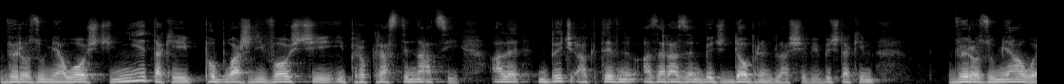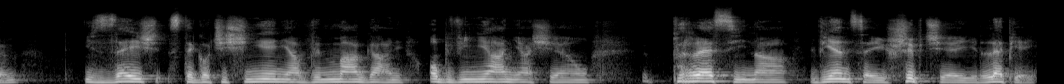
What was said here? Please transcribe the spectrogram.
wyrozumiałości, nie takiej pobłażliwości i prokrastynacji, ale być aktywnym, a zarazem być dobrym dla siebie, być takim wyrozumiałym i zejść z tego ciśnienia, wymagań, obwiniania się, presji na więcej, szybciej, lepiej.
